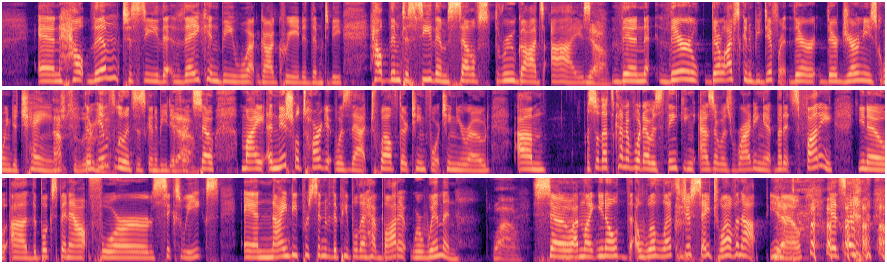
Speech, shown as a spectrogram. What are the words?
and help them to see that they can be what God created them to be, help them to see themselves through God's eyes, Yeah. then their their life's going to be different. Their their journey's going to change. Absolutely. Their influence is going to be different. Yeah. So my initial target was that 12, 13, 14 year old. Um, so that's kind of what I was thinking as I was writing it. But it's funny, you know, uh, the book's been out for six weeks, and 90% of the people that have bought it were women. Wow. So I'm like, you know, th- well, let's just say 12 and up, you Yeah. know, it's,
